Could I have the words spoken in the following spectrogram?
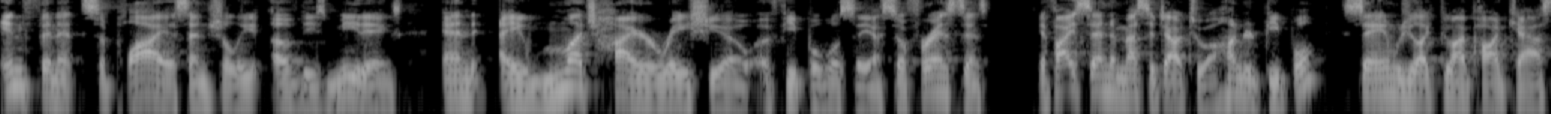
infinite supply essentially of these meetings and a much higher ratio of people will say yes. So, for instance, if I send a message out to 100 people saying, Would you like to be my podcast?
